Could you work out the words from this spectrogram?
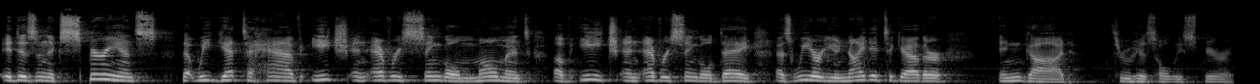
It is an experience that we get to have each and every single moment of each and every single day as we are united together in God through His Holy Spirit.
